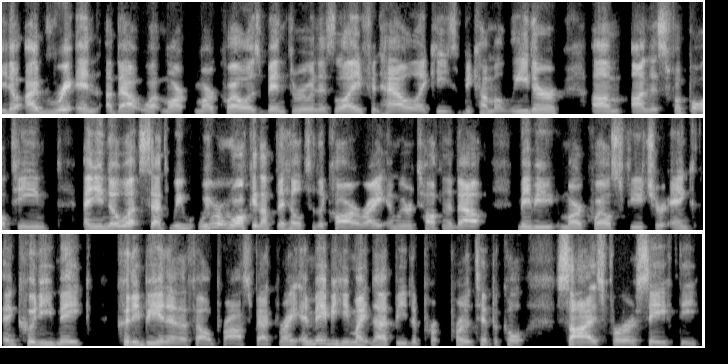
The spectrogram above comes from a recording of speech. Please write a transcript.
you know, I've written about what Mar- Marquel has been through in his life and how like he's become a leader um, on this football team. And you know what, Seth? We we were walking up the hill to the car, right? And we were talking about maybe Marquel's future and and could he make could he be an NFL prospect, right? And maybe he might not be the pr- prototypical size for a safety,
